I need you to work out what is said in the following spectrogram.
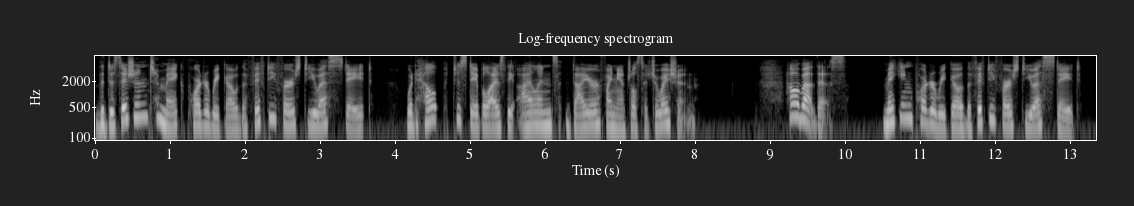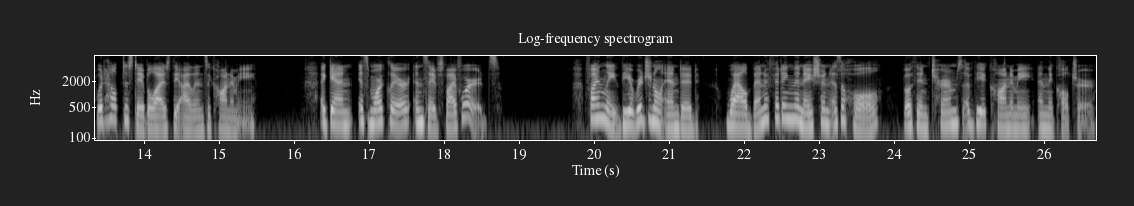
the decision to make Puerto Rico the 51st U.S. state would help to stabilize the island's dire financial situation. How about this? Making Puerto Rico the 51st U.S. state would help to stabilize the island's economy. Again, it's more clear and saves five words. Finally, the original ended while benefiting the nation as a whole, both in terms of the economy and the culture.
